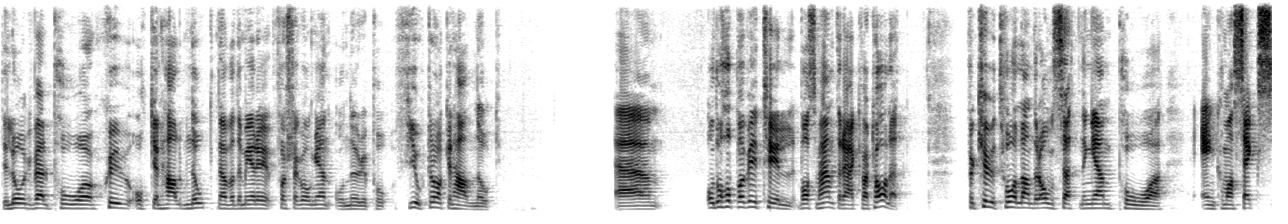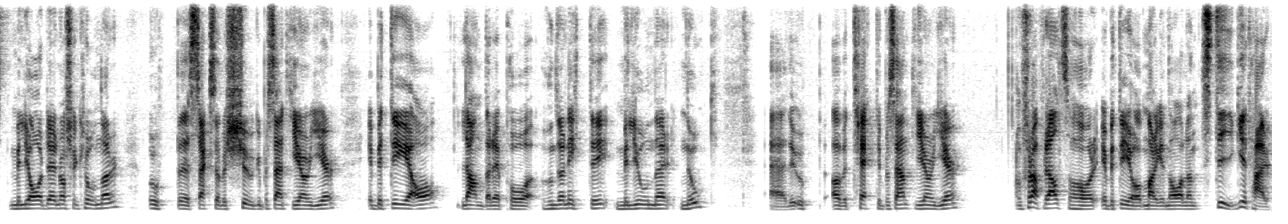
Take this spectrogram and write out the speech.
Det låg väl på 7,5 nok när jag var med det första gången och nu är det på 14,5 nok. Ehm, och då hoppar vi till vad som hänt i det här kvartalet. För Q2 landar omsättningen på 1,6 miljarder norska kronor, upp eh, strax över 20% year on year. Ebitda landade på 190 miljoner NOK. Eh, det är upp över 30% year on year. Och framförallt så har ebitda-marginalen stigit här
